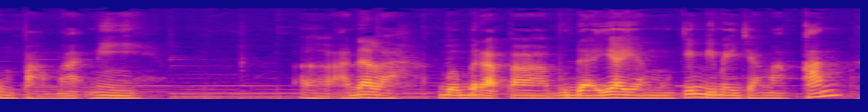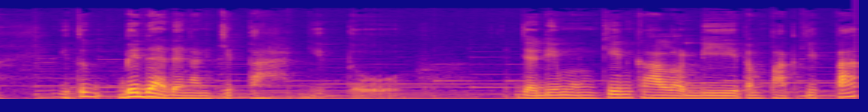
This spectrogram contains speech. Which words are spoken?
Umpama nih uh, adalah beberapa budaya yang mungkin di meja makan itu beda dengan kita Jadi mungkin kalau di tempat kita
